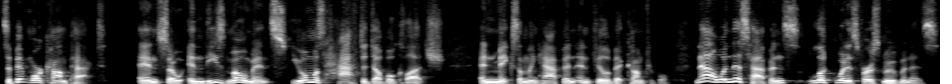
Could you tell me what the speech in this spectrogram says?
It's a bit more compact. And so in these moments, you almost have to double clutch and make something happen and feel a bit comfortable. Now, when this happens, look what his first movement is.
